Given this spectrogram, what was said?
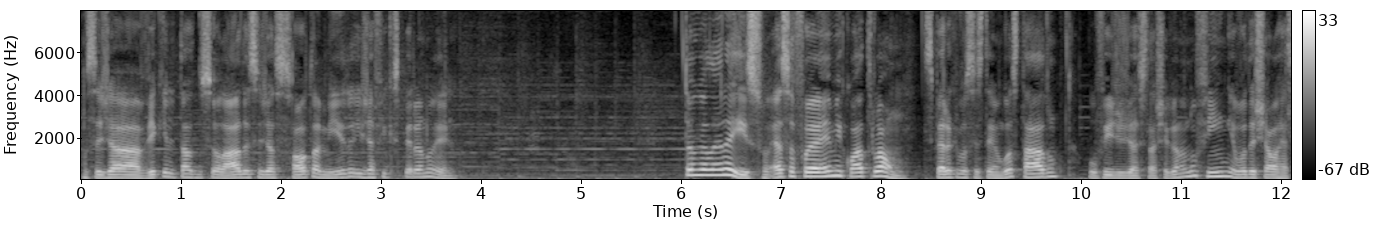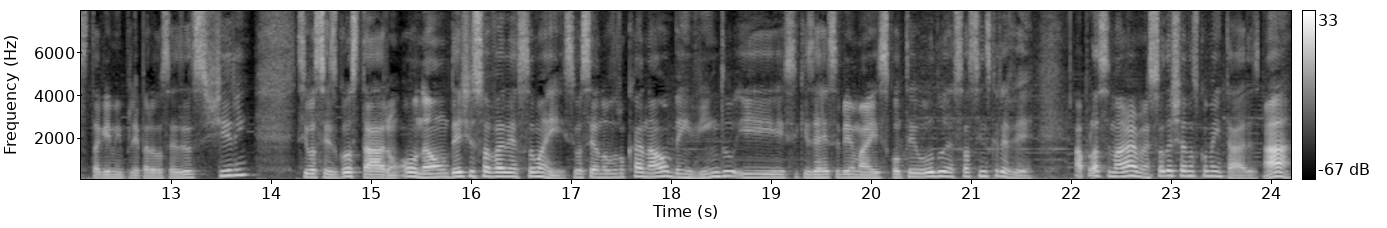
você já vê que ele está do seu lado, você já solta a mira e já fica esperando ele. Então galera é isso, essa foi a M4A1, espero que vocês tenham gostado, o vídeo já está chegando no fim, eu vou deixar o resto da gameplay para vocês assistirem, se vocês gostaram ou não, deixe sua avaliação aí, se você é novo no canal, bem-vindo e se quiser receber mais conteúdo é só se inscrever. A próxima arma é só deixar nos comentários. Ah,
